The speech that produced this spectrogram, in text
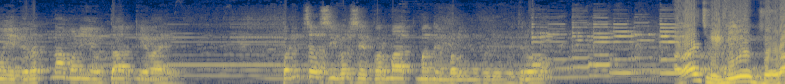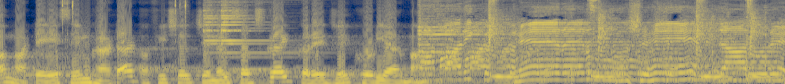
સમાજમાં એક રત્નામણી અવતાર કહેવાય. પંચ્યાસી વર્ષે પરમાત્માને મળવું પડ્યું મિત્રો. આવા જ વીડિયો જોવા માટે એસએમ ઘાટા ઓફિશિયલ ચેનલ સબસ્ક્રાઇબ કરે જે ખોડિયારમાં. અમારી કંઠેરનું છે જારું રે.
